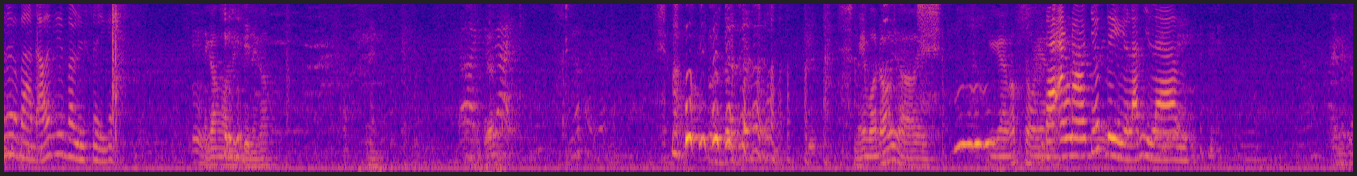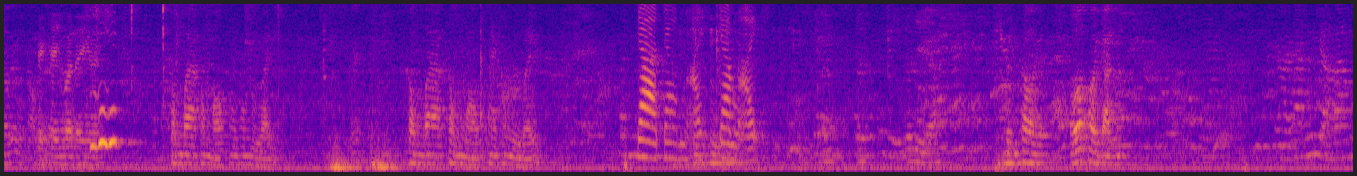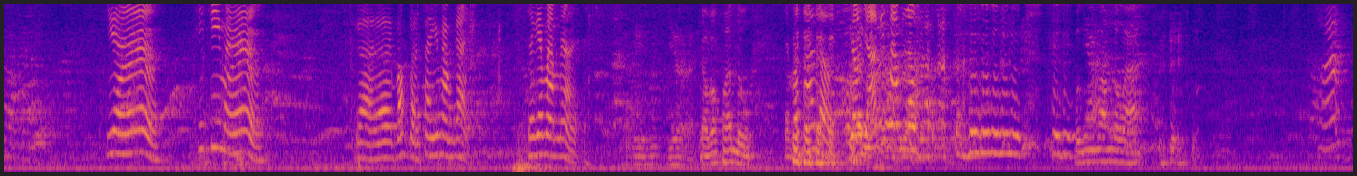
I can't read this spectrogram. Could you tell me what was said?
đỡ bà đỡ cái bao lì xì kìa. Này con ngồi lì xì này con. Nè. mẹ bỏ đói rồi. Đi ra bắp xôi ta ăn no trước đi rồi làm gì làm? Xây xây qua đây. 0301 2017 0301 2017 cho cho nội cho nội Minh Khôi Ủa Khôi Trần dạ. Thấy kia mà. Rồi rồi bóc rồi xoay cái mâm coi xoay cái mâm rồi cho bóc hết luôn. Cho bóc hết luôn. Cho dở cái mâm luôn. Bưng mâm luôn hả?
